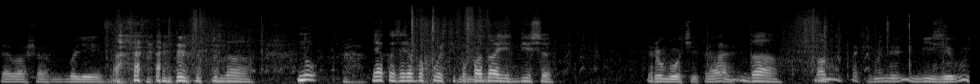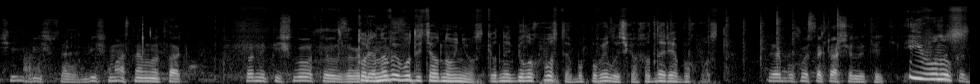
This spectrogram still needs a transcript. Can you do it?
це ваша болезнь. Да. Ну, якось рябохвості попадають більше. Робочий, правда? Да. А, Ну, так, вони більш живучі, більш все, більш масне воно так. То не пішло, то завернулося. Толя, ну виводиться одногньозки. Одне білохвосте або по вилочках, одне рябохвосте. Треба хвоста краще летить. І воно с-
